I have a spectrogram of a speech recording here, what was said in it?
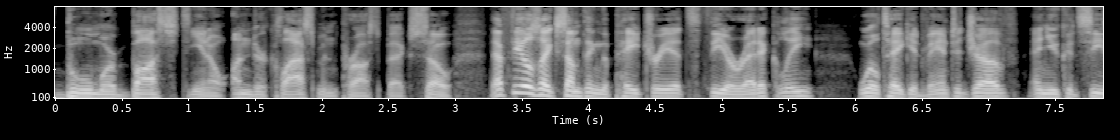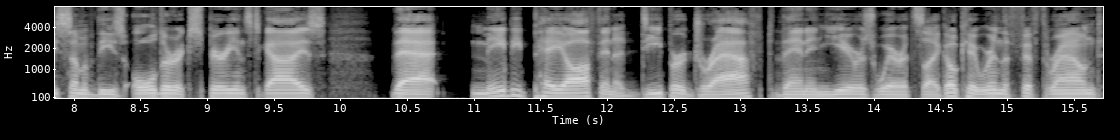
boom or bust, you know, underclassmen prospects. So that feels like something the Patriots theoretically will take advantage of. And you could see some of these older, experienced guys that maybe pay off in a deeper draft than in years where it's like, okay, we're in the fifth round.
